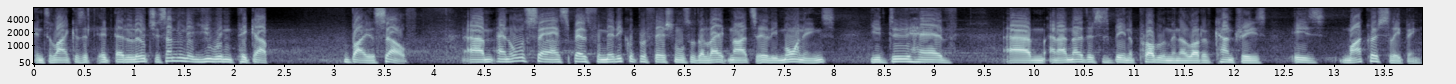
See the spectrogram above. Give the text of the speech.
into line because it, it alerts you something that you wouldn't pick up by yourself. Um, and also, I suppose for medical professionals with the late nights, early mornings, you do have, um, and I know this has been a problem in a lot of countries, is micro sleeping.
